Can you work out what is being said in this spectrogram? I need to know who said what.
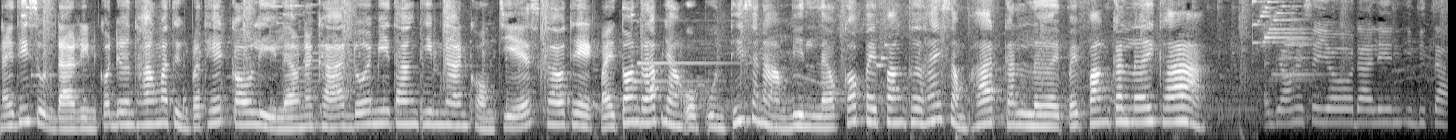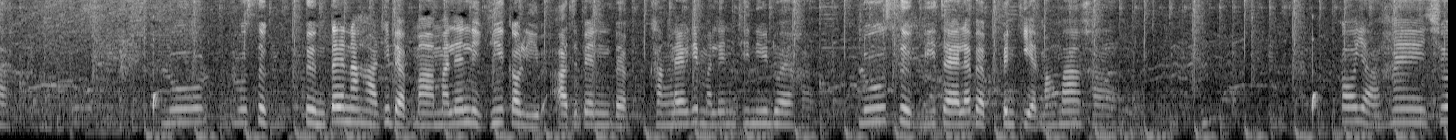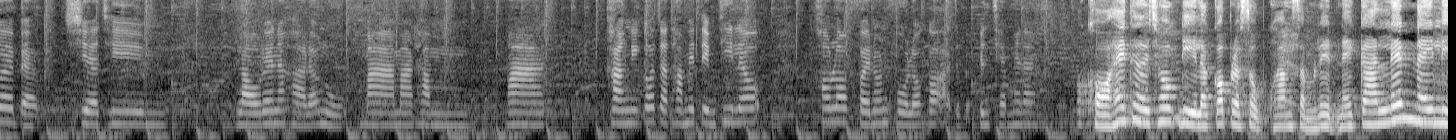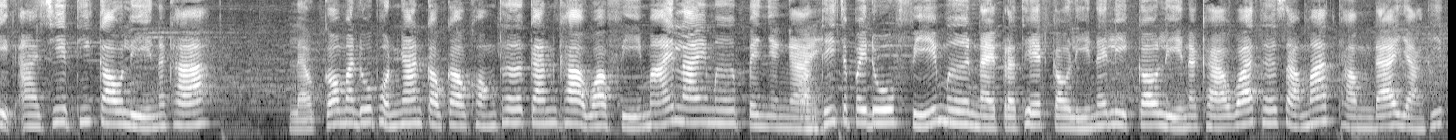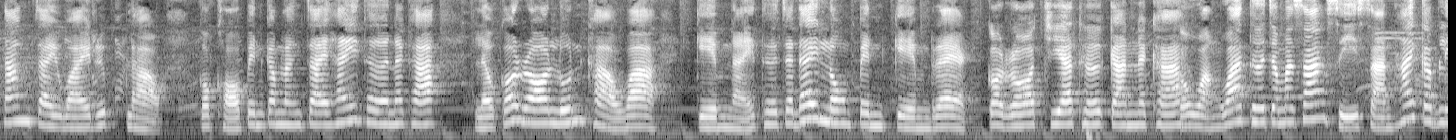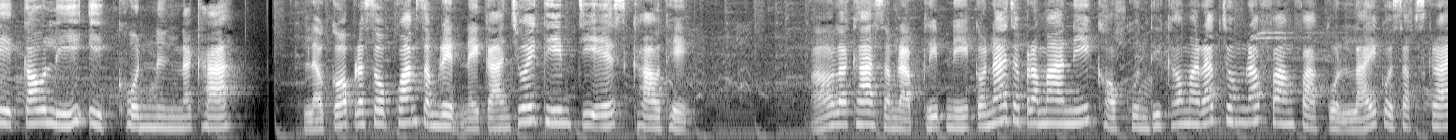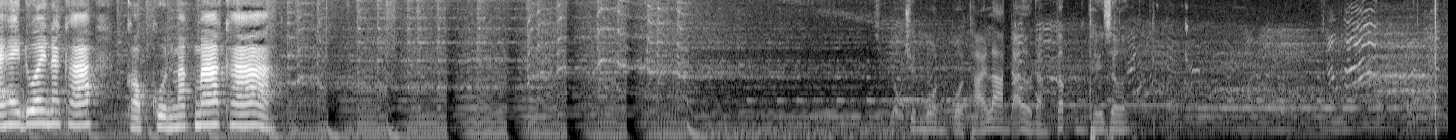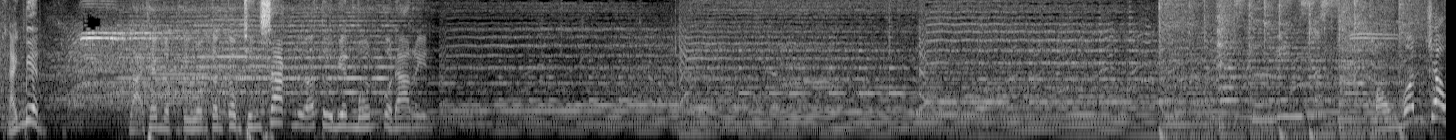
Speaker 1: ในที่สุดดารินก็เดินทางมาถึงประเทศเกาหลีแล้วนะคะ โดยมีทางทีมงานของ GS c a l t e c h ไปต้อนรับอย่างอบอุ่นที่สนามบิน แล้วก็ไปฟังเธอให้สัมภาษณ์กันเลย ไปฟังกันเลยค่ะ
Speaker 2: อันยองเฮเซโยดารินอินบิตารู้รู้สึกตื่นเต้นนะคะที่แบบมามาเล่นลีกที่เกาหลี อาจจะเป็นแบบครั้งแรกที่มาเล่นที่นี่ด้วยค่ะ รู้สึกดีใจและแบบเป็นเกียรติมาก ๆ ค่ะ ก็อยากให้ช่วยแบบเชียร์ทีมเราด้วยนะคะ แล้วหนูมามาทำมาครั้งนี้ก็จะทำให้เต็มที่แล้วเข้ารอบไฟนอลโฟแล้วก็อาจจะเป็นแชมป์ให้ได้ค่ะ
Speaker 1: ขอให้เธอโชคดีแล้วก็ประสบความสำเร็จในการเล่นในลีกอาชีพที่เกาหลีนะคะ แล้วก็มาดูผลงานเก่าๆของเธอกันค่ะว่าฝีไม้ลายมือเป็นยังไงก่อนที่จะไปดูฝีมือในประเทศเกาหลีในลีกเกาหลีนะคะ ว่าเธอสามารถทำได้อย่างที่ตั้งใจไว้หรือเปล่า ก็ขอเป็นกำลังใจให้เธอนะคะ แล้วก็รอลุ้นข่าวว่าเกมไหนเธอจะได้ลงเป็นเกมแรก ก็รอเชียร์เธอกันนะคะ ก็หวังว่าเธอจะมาสร้างสีสันให้กับลีกเกาหลีอีกคนหนึ่งนะคะ แล้วก็ประสบความสำเร็จในการช่วยทีม GS c a l t e c h เอาละค่ะสำหรับคลิปนี้ก็น่าจะประมาณนี้ขอบคุณที่เข้ามารับชมรับฟังฝากกดไลค์กด Subscribe ให้ด้วยนะคะ ขอบคุณมาก ๆ ค่ะ
Speaker 3: เ chuyên môn của Thái Lan đã ở đẳng cấp thế giới. Đánh biên. Lại thêm một tình huống tấn công chính xác nữa từ biên 4 của Darin. Bóng vẫn trong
